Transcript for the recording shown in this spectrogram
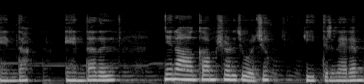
എന്താ? എന്താ അത്? ഞാൻ ആകാംക്ഷയോട് ചോദിച്ചു. ഇത്തിരി നേരം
